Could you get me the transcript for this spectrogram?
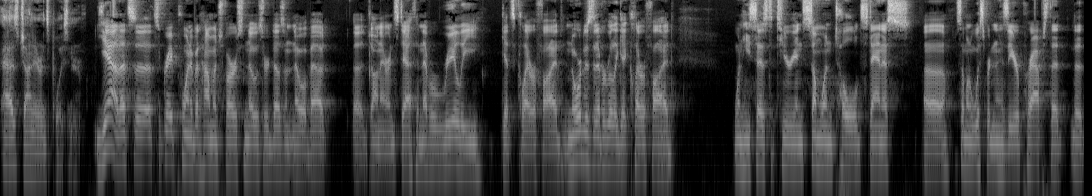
as Jon Arryn's poisoner. Yeah, that's a that's a great point about how much Varys knows or doesn't know about uh, Jon Arryn's death. It never really gets clarified, nor does it ever really get clarified when he says to Tyrion, "Someone told Stannis." Uh, someone whispered in his ear, perhaps that that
